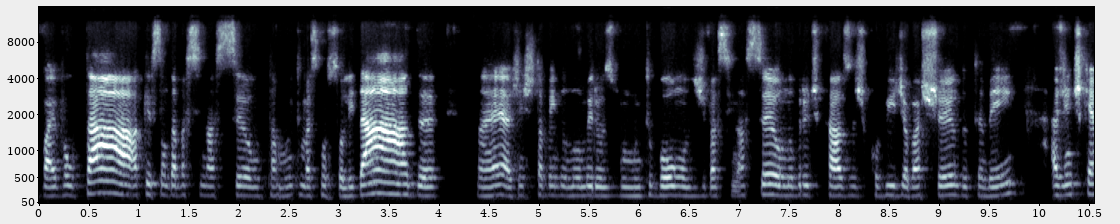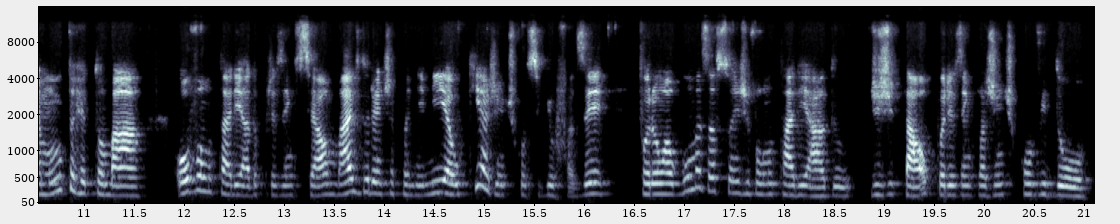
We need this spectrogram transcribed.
vai voltar, a questão da vacinação está muito mais consolidada, né? A gente está vendo números muito bons de vacinação, número de casos de Covid abaixando também. A gente quer muito retomar o voluntariado presencial, mas durante a pandemia, o que a gente conseguiu fazer foram algumas ações de voluntariado digital. Por exemplo, a gente convidou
